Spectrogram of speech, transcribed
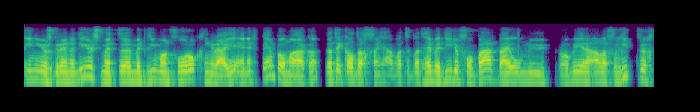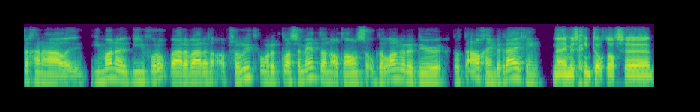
Ineos Grenadiers met, eh, met drie man voorop ging rijden en echt tempo maken. Dat ik al dacht van ja, wat, wat hebben die er voor baat bij om nu proberen Alaphilippe terug te gaan halen. Die mannen die voorop waren, waren absoluut voor het klassement dan althans op de langere duur totaal geen bedreiging. Nee, misschien toch dat ze,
